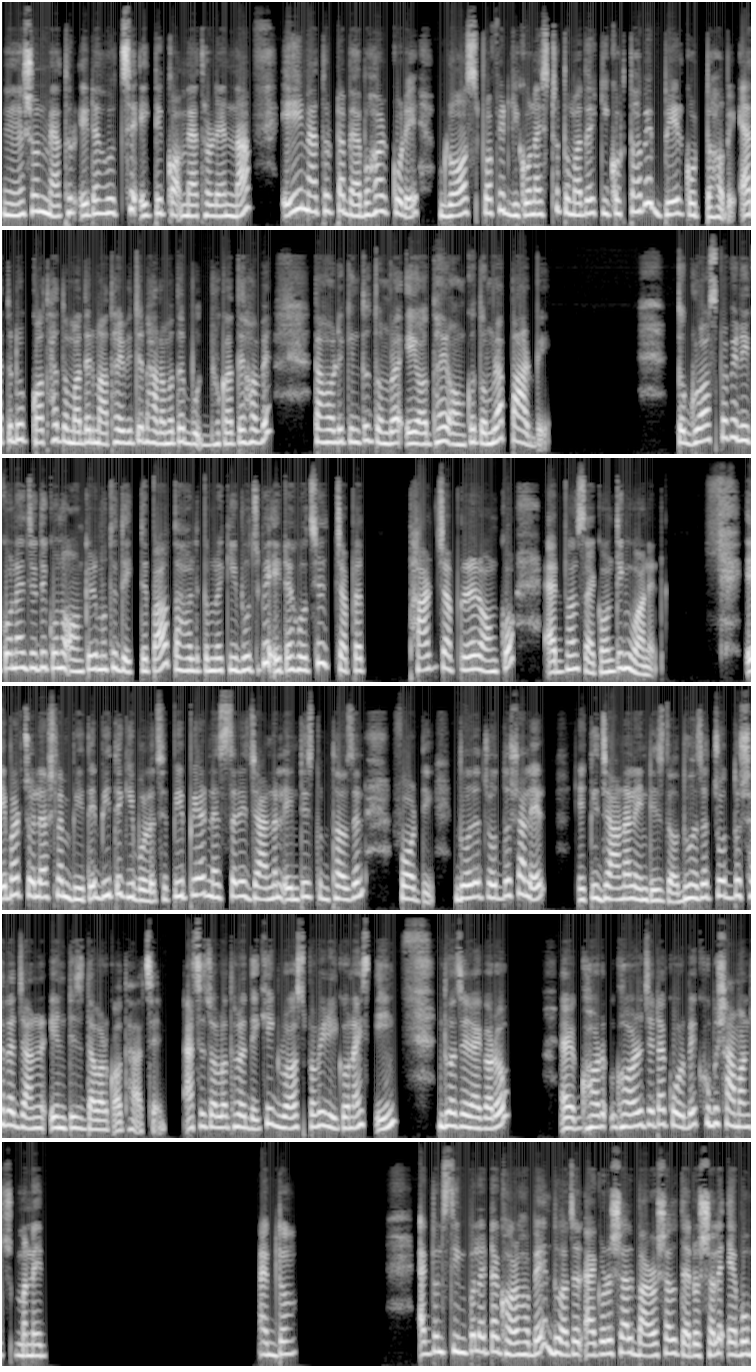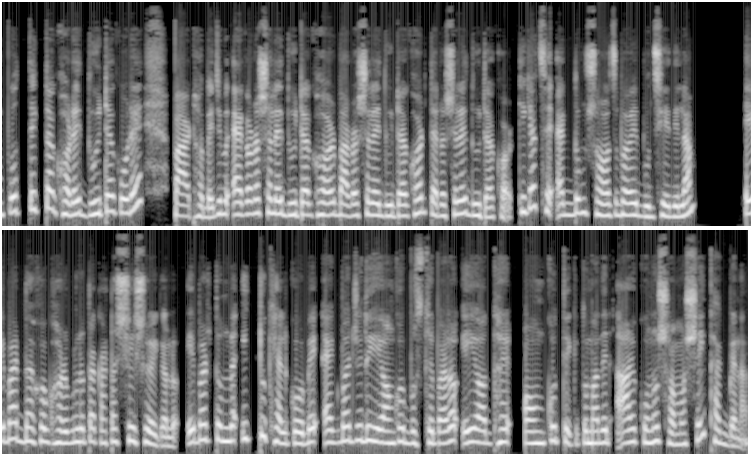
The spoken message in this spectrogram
কমপ্লিশন মেথড, এটা হচ্ছে একটি মেথডের নাম। এই মেথডটা ব্যবহার করে গ্রস প্রফিট রিকনাইজটা তোমাদের কি করতে হবে? বের করতে হবে। এতটুকু কথা তোমাদের মাথার ভিতরে ভালো মতো ঢোকাতে হবে, তাহলে কিন্তু তোমরা এই অধ্যায়ের অঙ্ক তোমরা পারবে। তো গ্রস প্রফিট রিকনাইজ যদি কোনো অঙ্কের মধ্যে দেখতে পাও, তাহলে তোমরা কি বুঝবে? এটা হচ্ছে চ্যাপ্টার থার্ড চ্যাপ্টারের অঙ্ক অ্যাডভান্স অ্যাকাউন্টিং ওয়ানের এবার চলে আসলাম বিতে বিতে কি বলেছে? Prepare necessary journal entries two thousand forty দু সালের একটি জার্নাল এন্ট্রিজ দাও। দু সালের জার্নাল এন্ট্রিজ দেওয়ার কথা আছে। আচ্ছা চলো ধরো দেখি। গ্রস পাবে রিকনাইজ ইন দু হাজার এগারো ঘর ঘর যেটা করবে, খুবই সামান্য মানে একদম একদম সিম্পল একটা ঘর হবে। দু হাজার এগারো সাল, বারো সাল, তেরো সালে এবং প্রত্যেকটা ঘরে দুইটা করে পার্ট হবে। যে এগারো সালে দুইটা ঘর, বারো সালে দুইটা ঘর, তেরো সালে দুইটা ঘর, ঠিক আছে? একদম সহজভাবে বুঝিয়ে দিলাম। এবার দেখো ঘরগুলোটা কাটা শেষ হয়ে গেল। এবার তোমরা একটু খেয়াল করবে, একবার যদি এই অঙ্ক বুঝতে পারো, এই অধ্যায়ের অঙ্ক থেকে তোমাদের আর কোনো সমস্যাই থাকবে না।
